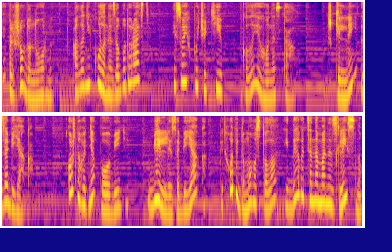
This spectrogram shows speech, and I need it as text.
я прийшов до норми, але ніколи не забуду Расті і своїх почуттів, коли його не стало. Шкільний забіяка. Кожного дня по обіді Біллі забіяка підходить до мого стола і дивиться на мене злісно,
